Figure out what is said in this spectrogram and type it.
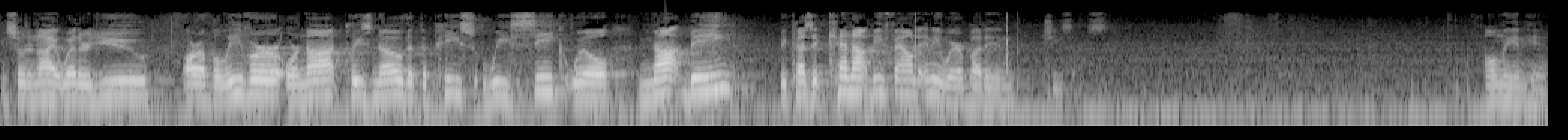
And so tonight, whether you are a believer or not, please know that the peace we seek will not be because it cannot be found anywhere but in Jesus. Only in Him.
